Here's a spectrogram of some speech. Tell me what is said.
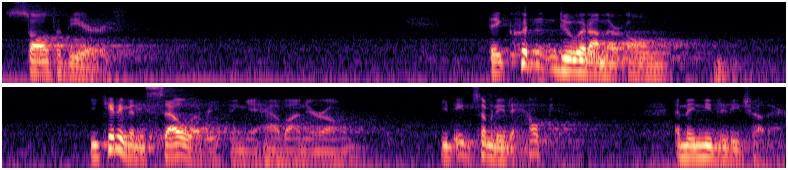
salt of the earth. They couldn't do it on their own. You can't even sell everything you have on your own. You need somebody to help you. And they needed each other.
